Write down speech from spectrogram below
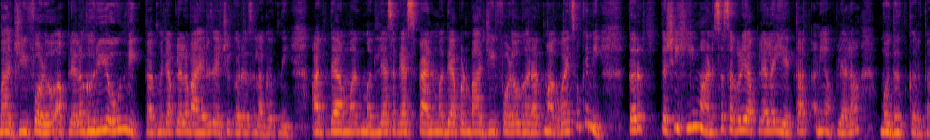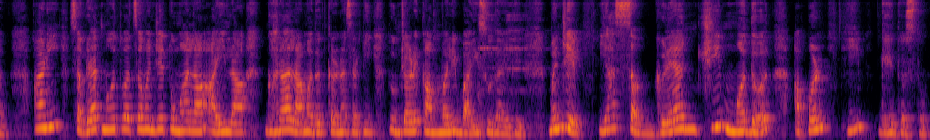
भाजी फळं आपल्याला घरी येऊन विकतात. म्हणजे आपल्याला बाहेर जायची गरज लागत नाही. आद्या म मधल्या सगळ्या स्पॅनमध्ये आपण भाजी फळं घरात मागवायचो की नाही? तर तशी ही माणसं सगळी आपल्याला येतात आणि आपल्याला मदत करतात. आणि सगळ्यात महत्त्वाचं म्हणजे तुम्हाला आईला घराला मदत करण्यासाठी तुमच्याकडे कामवाली बाईसुद्धा येते. म्हणजे या सगळ्यांची मदत आपण ही घेत असतो.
